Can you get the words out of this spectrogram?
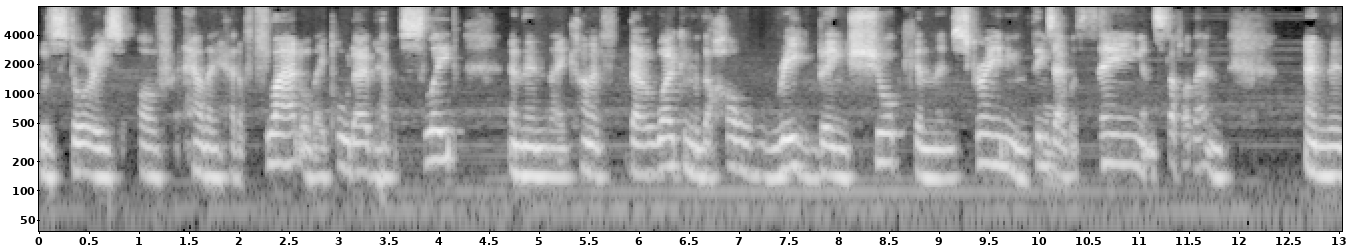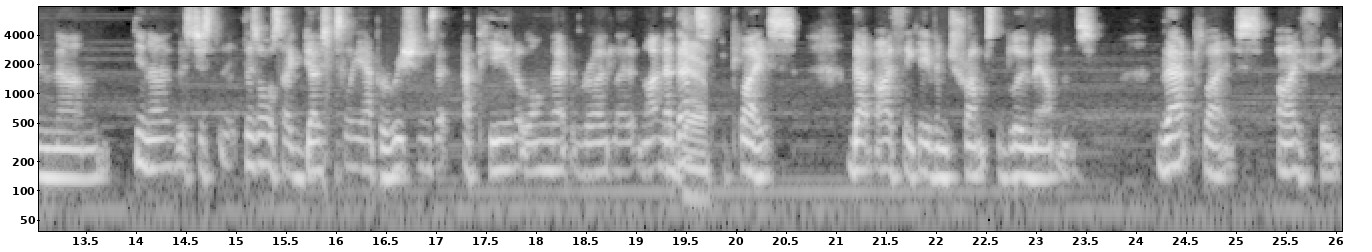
with stories of how they had a flat or they pulled over to have a sleep and then they kind of they were woken with the whole rig being shook and then screaming and things they were seeing and stuff like that. And and then um, you know there's just there's also ghostly apparitions that appeared along that road late at night. Now that's yeah. a place that i think even trumps the blue mountains. That place i think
